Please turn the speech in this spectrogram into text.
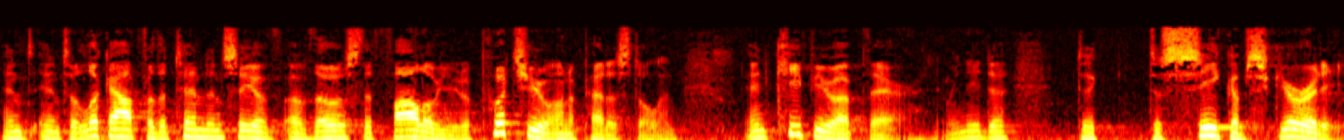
And, and to look out for the tendency of, of those that follow you, to put you on a pedestal and, and keep you up there. We need to to, to seek obscurity,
